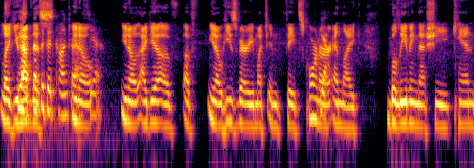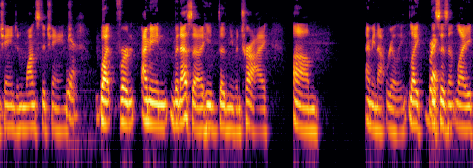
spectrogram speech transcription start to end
like you yeah, have this that's a good contrast. you know, yeah. you know idea of of you know he's very much in Faith's corner Yeah. and like believing that she can change and wants to change. Yeah. But for I mean Vanessa, he doesn't even try. Um I mean not really. Like this isn't like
